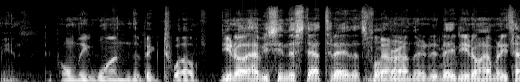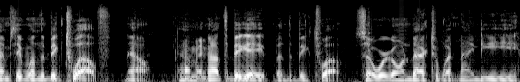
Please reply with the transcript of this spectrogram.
I mean, they've only won the Big 12. Do you know, have you seen this stat today that's floating No. around there today? Do you know how many times they've won the Big 12 now? How many? Not the Big 8, but the Big 12. So we're going back to what, 90,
